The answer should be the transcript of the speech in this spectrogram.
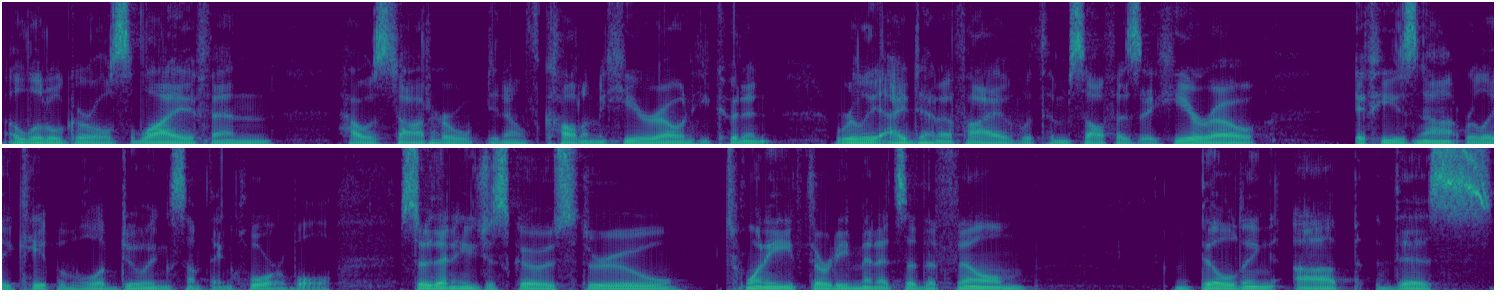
a little girl's life and how his daughter, you know, called him a hero and he couldn't really identify with himself as a hero if he's not really capable of doing something horrible. So then he just goes through 20, 30 minutes of the film building up this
